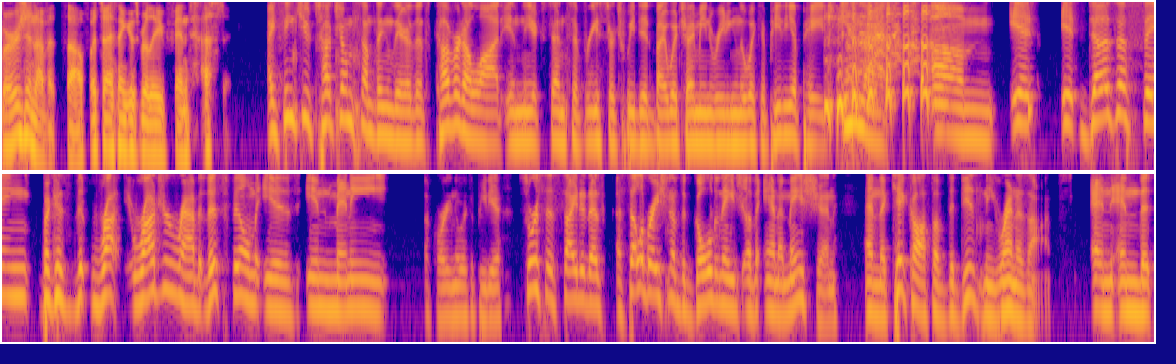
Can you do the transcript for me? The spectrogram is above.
version of itself, which I think is really fantastic. I think you touch on something there that's covered a lot in the extensive research we did, by which I mean reading the Wikipedia page. In that, um, it it does a thing because the, Ro- Roger Rabbit. This film is in many, according to Wikipedia, sources cited as a celebration of the golden age of animation and the kickoff of the Disney Renaissance. And and the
